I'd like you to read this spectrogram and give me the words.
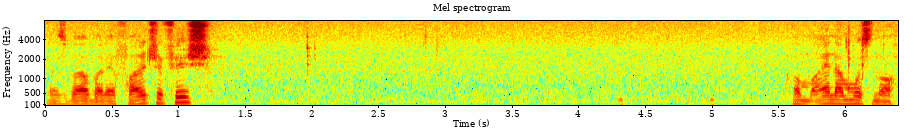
Das war aber der falsche Fisch. Komm, einer muss noch.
